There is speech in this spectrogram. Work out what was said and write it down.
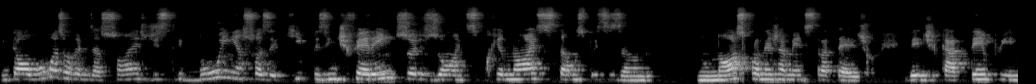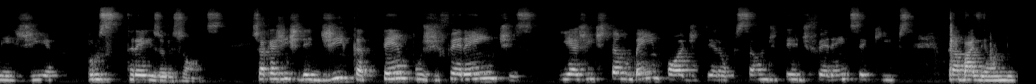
Então, algumas organizações distribuem as suas equipes em diferentes horizontes, porque nós estamos precisando, no nosso planejamento estratégico, dedicar tempo e energia para os três horizontes. Só que a gente dedica tempos diferentes e a gente também pode ter a opção de ter diferentes equipes trabalhando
